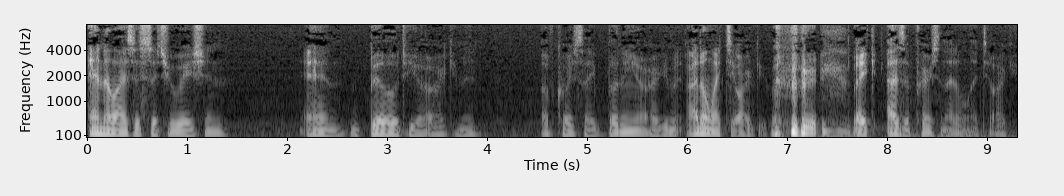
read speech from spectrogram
analyze the situation and build your argument. Of course, like building your argument. I don't like to argue. like as a person, I don't like to argue.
